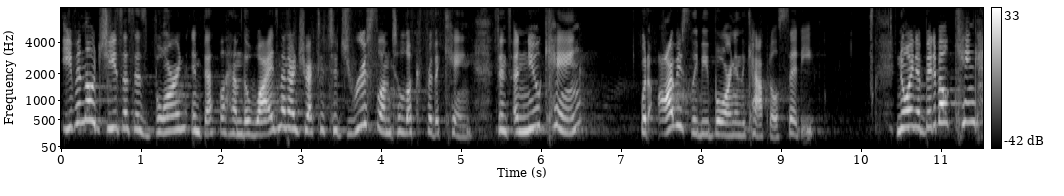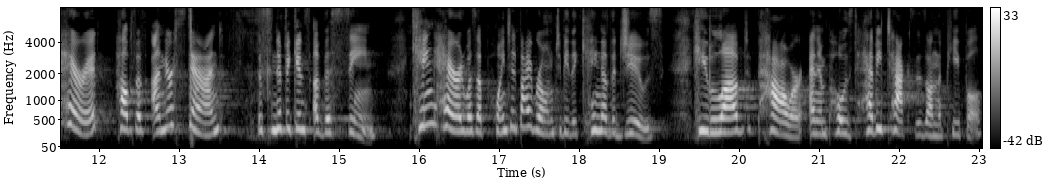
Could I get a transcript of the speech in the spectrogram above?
Even though Jesus is born in Bethlehem, the wise men are directed to Jerusalem to look for the king, since a new king would obviously be born in the capital city. Knowing a bit about King Herod helps us understand the significance of this scene. King Herod was appointed by Rome to be the king of the Jews. He loved power and imposed heavy taxes on the people.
